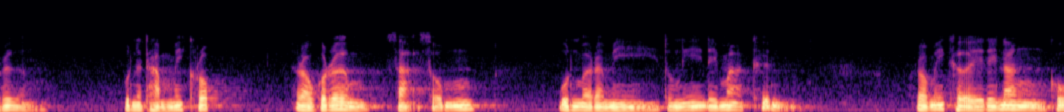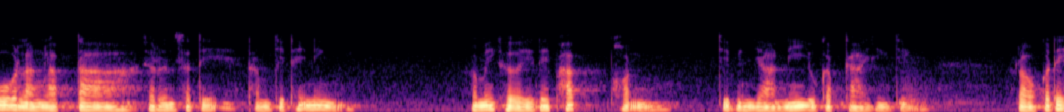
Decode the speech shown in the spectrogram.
เรื่อง คุณธรรมไม่ครบ เราก็เริ่มสะสมบุญบารมีตรงนี้ได้มากขึ้น เราไม่เคยได้นั่งคู่บัลลังหลับตาเจริญสติทำจิตให้นิ่ง เราไม่เคยได้พักผ่อนจิตวิญญาณนี้อยู่กับกายจริง ๆ เราก็ได้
